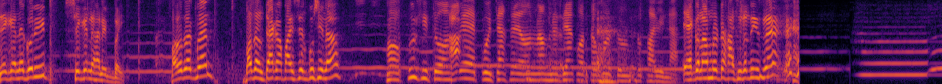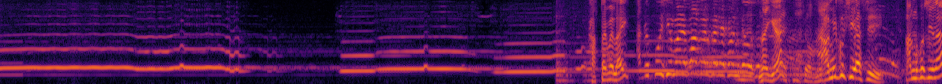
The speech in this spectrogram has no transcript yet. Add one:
যেখানে গরিব সেখানে হানিফ ভাই। ভালো থাকবেন। বাদান টাকা পাইছেন খুশি না? হ্যাঁ খুশি তো আমি কইতাছে আপনি যা কথা বলছেন তো পারি না। এখন আমরা একটু হাসিটা দিয়েছে। হাতটা মেলাই। খুশি মানে জায়গা? আমি খুশি আছি। আমি খুশি না?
